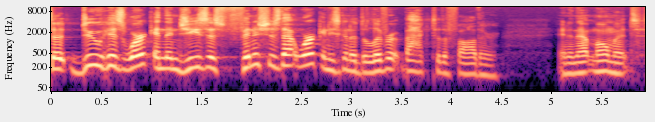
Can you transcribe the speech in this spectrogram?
to do His work. And then Jesus finishes that work and He's going to deliver it back to the Father. And in that moment,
